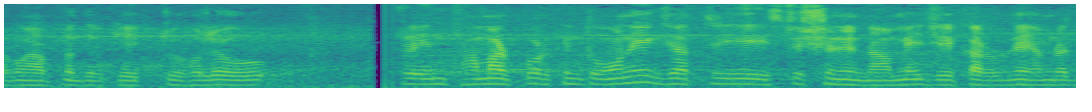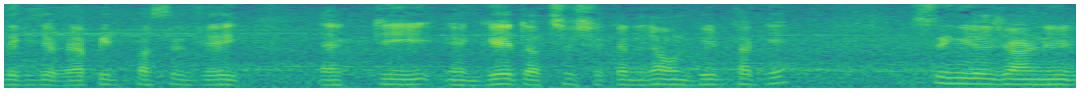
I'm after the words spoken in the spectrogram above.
এবং আপনাদেরকে একটু হলেও ট্রেন থামার পর কিন্তু অনেক যাত্রী স্টেশনে নামে। যে কারণে আমরা দেখি যে র্যাপিড পাসের যেই একটি গেট আছে, সেখানে যেমন ভিড় থাকে সিঙ্গেল জার্নির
